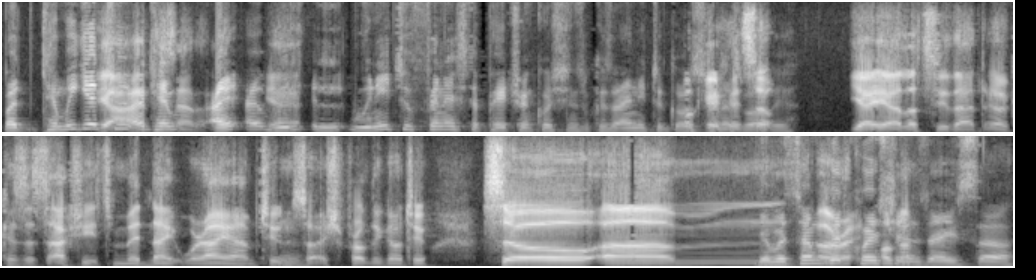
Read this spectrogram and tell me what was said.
But can we get yeah, to? I can, I, I yeah. we, we need to finish the patron questions because I need to go okay, soon okay, as well. So, yeah, yeah, let's do that because uh, it's actually it's midnight where I am too, mm. so I should probably go too. So um, there were some good right, questions I saw.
